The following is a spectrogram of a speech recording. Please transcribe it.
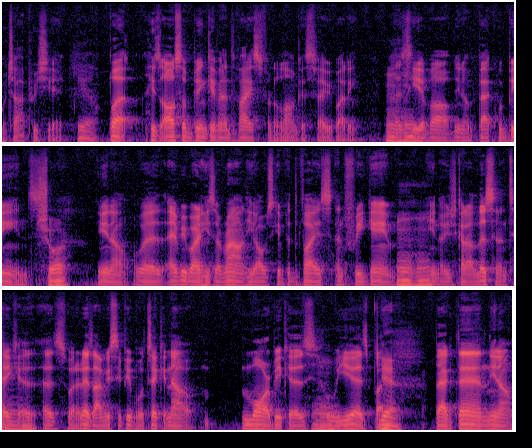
which I appreciate. yeah But he's also been giving advice for the longest for everybody as he evolved. You know, back with Beans. sure You know, with everybody he's around, he always give advice and free game. Mm-hmm. You know, you just gotta listen and take it as what it is. Obviously, people will take it now more because who he is. But yeah back then, you know,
